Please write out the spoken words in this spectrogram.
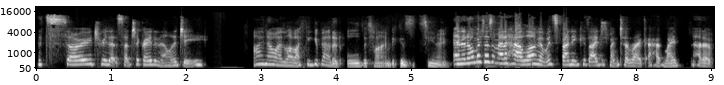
It's so true. That's such a great analogy. I know I love. I think about it all the time because it's you know, and it almost doesn't matter how long. It was funny because I just went to like I had my had a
